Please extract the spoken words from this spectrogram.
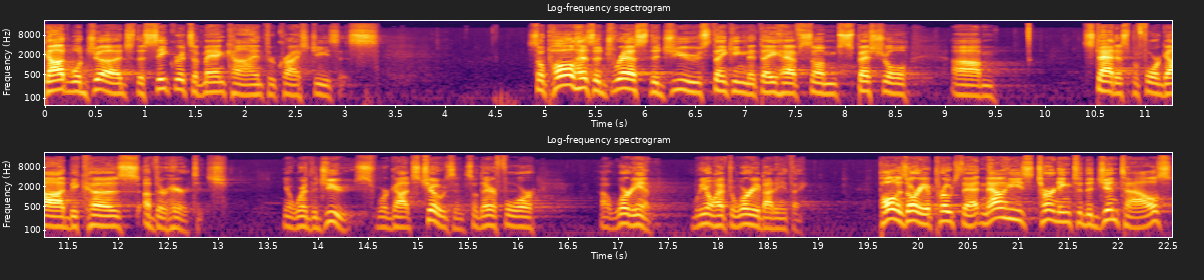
God will judge the secrets of mankind through Christ Jesus. So, Paul has addressed the Jews thinking that they have some special um, status before God because of their heritage. You know, we're the Jews, we're God's chosen, so therefore uh, we're in. We don't have to worry about anything. Paul has already approached that. Now he's turning to the Gentiles,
